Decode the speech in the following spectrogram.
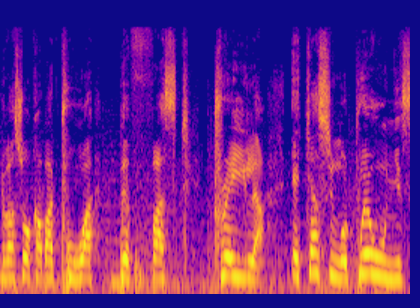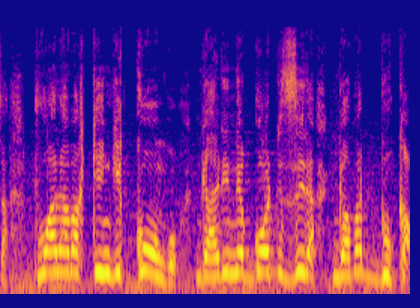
ne basooka batuwa the first trailer. Ekyasinga otwewuunyisa twalaba king kongo ng'ali ne godzilla nga badduka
